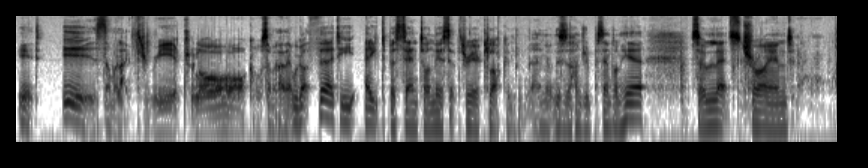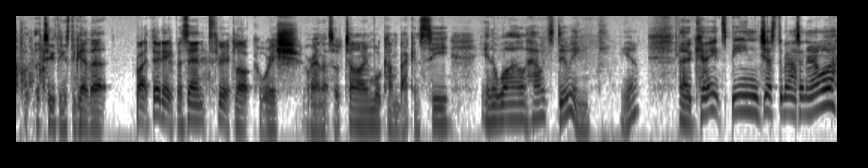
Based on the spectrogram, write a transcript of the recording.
It is somewhere like three o'clock or something like that. We've got 38% on this at three o'clock, and, and this is 100% on here. So let's try and put the two things together. Right, 38%, three o'clock or ish, around that sort of time. We'll come back and see in a while how it's doing. Yeah. Okay, it's been just about an hour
